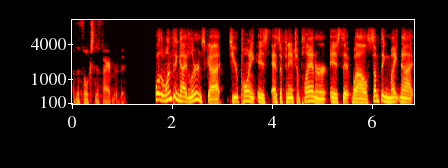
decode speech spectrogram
of the folks in the fire movement. Well, the one thing I learned, Scott, to your point, is as a financial planner, is that while something might not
